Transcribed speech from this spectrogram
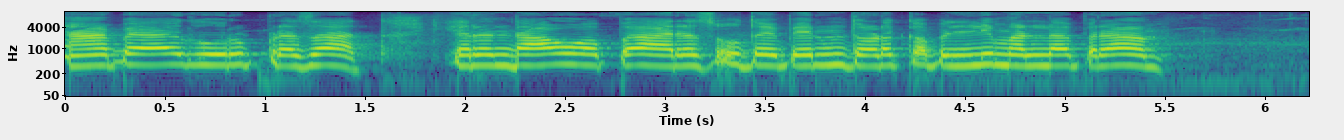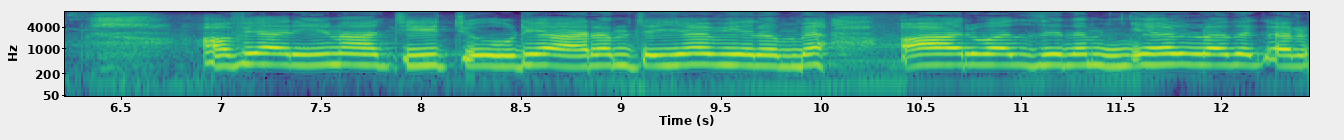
என் பெயர் குரு பிரசாத் இரண்டாம் வகுப்பு அரசு உதவி பெறும் தொடக்கப்பள்ளி மல்லபுரம். அவ்வியாரின் ஆட்சி சூடி அறம் செய்ய விரும்ப. ஆறுவது சினம் ஏழ்வது கரு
